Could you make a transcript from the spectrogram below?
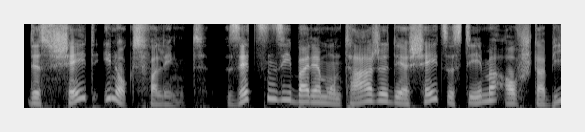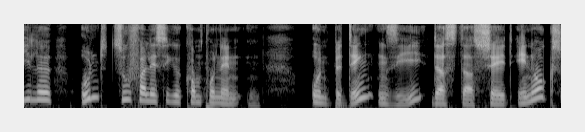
des Shade Inox verlinkt. Setzen Sie bei der Montage der Shade-Systeme auf stabile und zuverlässige Komponenten und bedenken Sie, dass das Shade Inox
